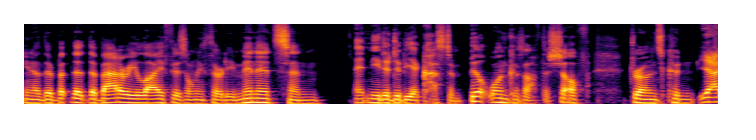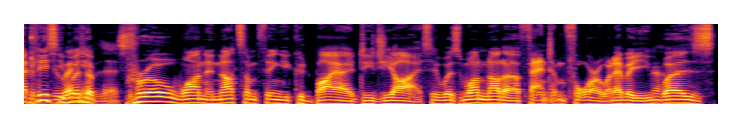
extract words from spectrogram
you know the, the the battery life is only 30 minutes and it needed to be a custom built one because off the shelf drones couldn't. Yeah, couldn't at least it was a pro one and not something you could buy at DJI. So it was one, not a Phantom Four or whatever. It was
